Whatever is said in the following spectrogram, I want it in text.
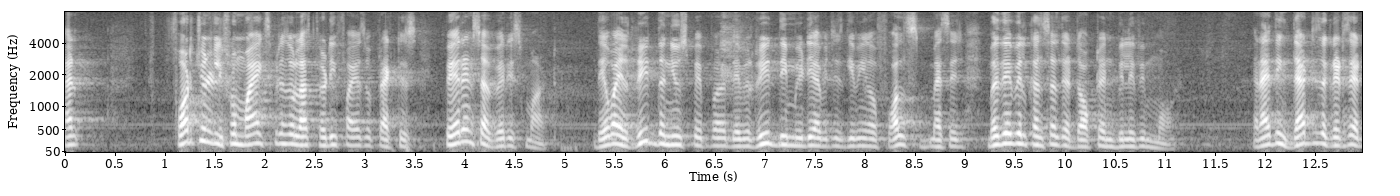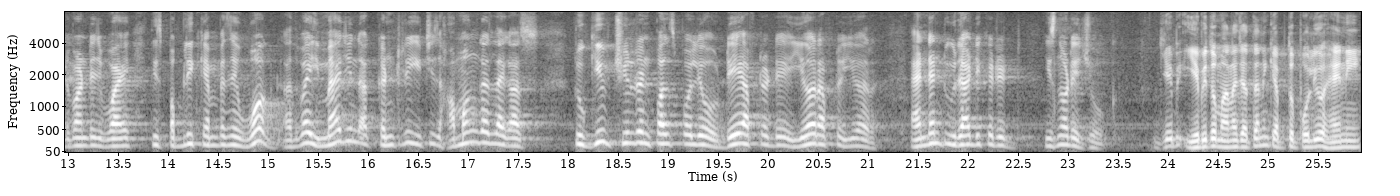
and Fortunately, from my experience of last 35 years of practice, parents are very smart. They will read the newspaper, they will read the media which is giving a false message, but they will consult their doctor and believe him more. And I think that is the greatest advantage why these public campaigns have worked. Otherwise, imagine a country which is humongous like us to give children pulse polio day after day, year after year, and then to eradicate it is not a joke. ये भी ये भी तो माना जाता है ना कि अब तो पोलियो है नहीं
